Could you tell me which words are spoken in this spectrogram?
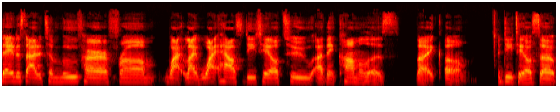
they decided to move her from white like White House detail to I think Kamala's like um detail. So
